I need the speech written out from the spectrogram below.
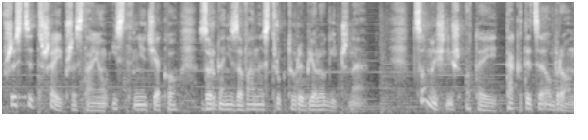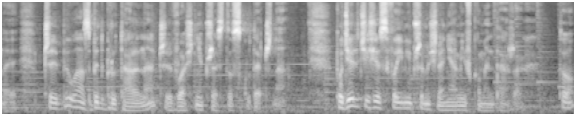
Wszyscy trzej przestają istnieć jako zorganizowane struktury biologiczne. Co myślisz o tej taktyce obrony? Czy była zbyt brutalna, czy właśnie przez to skuteczna? Podzielcie się swoimi przemyśleniami w komentarzach. To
